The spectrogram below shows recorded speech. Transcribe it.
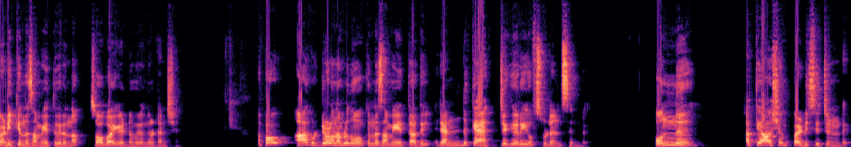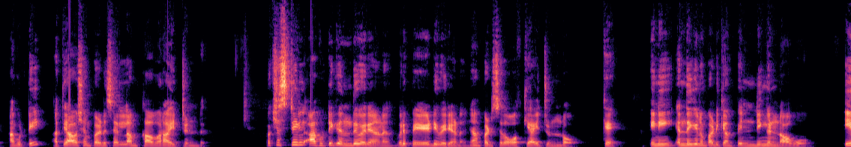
പഠിക്കുന്ന സമയത്ത് വരുന്ന സ്വാഭാവികമായിട്ടും വരുന്നൊരു ടെൻഷൻ അപ്പോൾ ആ കുട്ടികളെ നമ്മൾ നോക്കുന്ന സമയത്ത് അതിൽ രണ്ട് കാറ്റഗറി ഓഫ് സ്റ്റുഡൻസ് ഉണ്ട്. ഒന്ന് അത്യാവശ്യം പഠിച്ചിട്ടുണ്ട്. ആ കുട്ടി അത്യാവശ്യം പഠിച്ചെല്ലാം കവർ ആയിട്ടുണ്ട്. പക്ഷെ സ്റ്റിൽ ആ കുട്ടിക്ക് എന്ത് വരികയാണ് ഒരു പേടി വരികയാണ് ഞാൻ പഠിച്ചത് ഓക്കെ ആയിട്ടുണ്ടോ? ഓക്കെ ഇനി എന്തെങ്കിലും പഠിക്കാൻ പെൻഡിങ് ഉണ്ടാവുമോ ഈ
